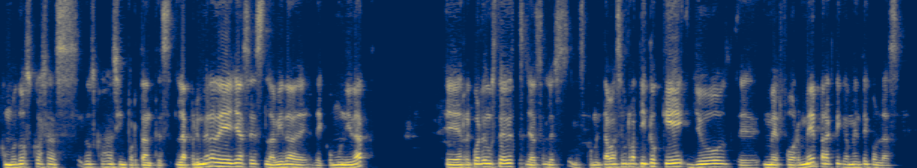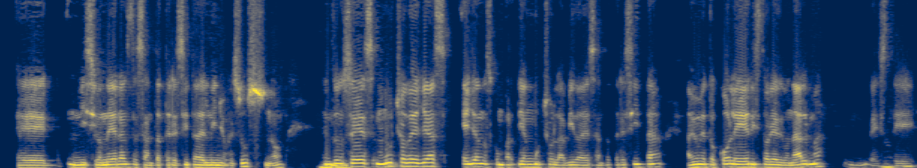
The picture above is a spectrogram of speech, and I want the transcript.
como dos cosas, dos cosas importantes. La primera de ellas es la vida de, comunidad. Eh, recuerden ustedes, ya les, comentaba hace un ratito, que yo eh, me formé prácticamente con las misioneras de Santa Teresita del Niño Jesús, ¿no? Entonces, mucho de ellas, ellas nos compartían mucho la vida de Santa Teresita. A mí me tocó leer Historia de un alma, este,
